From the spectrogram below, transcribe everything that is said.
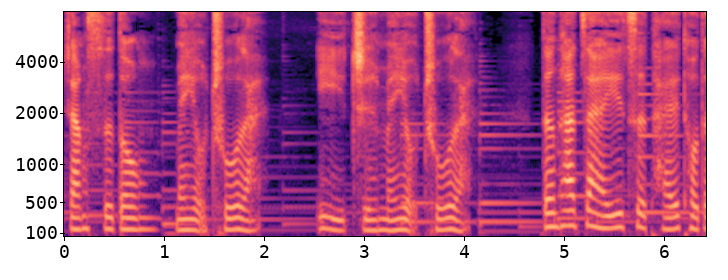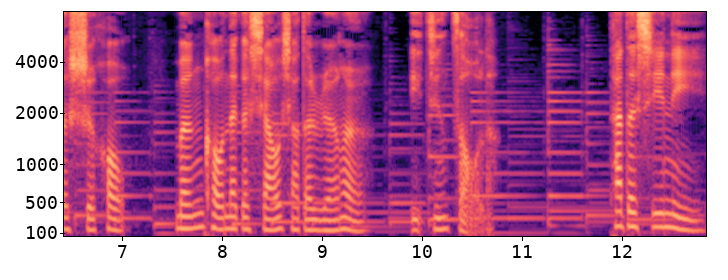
张思东没有出来，一直没有出来。等他再一次抬头的时候，门口那个小小的人儿已经走了。他的心里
